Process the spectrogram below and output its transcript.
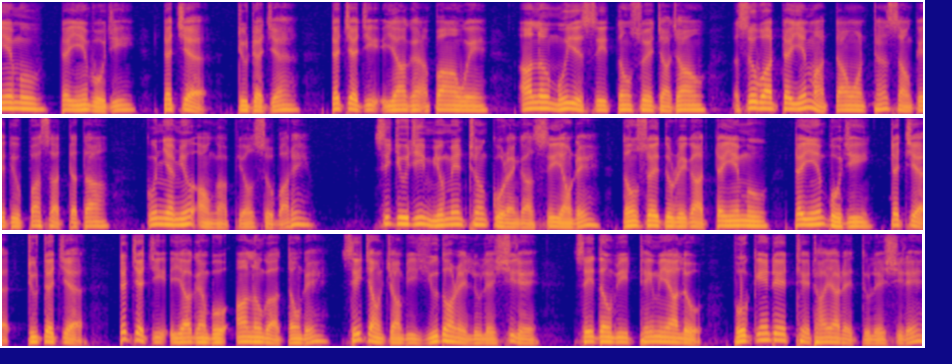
ရင်မူတရင်ဘူကြီးတက်ချက်ဒုတက်ချက်တက်ချက်ကြီးအရာခံအပါအဝင် အလုံးမူရစ်စေးတုံးဆွဲကြကြောင်းအဆိုပါတရင်မှာတာဝန်ထမ်းဆောင်ခဲ့သူပါဆတက်သားကိုညံမျိုးအောင်ကပြောဆိုပါတယ်။စီကျူကြီးမျိုးမင်းထွန်းကိုယ်တိုင်ကစေးရောင်တယ်။သုံးဆွဲသူတွေကတရင်မူတရင်ဘူကြီးတက်ချက်ဒုတက်ချက်တက်ချက်ကြီးအရာခံဖို့အားလုံးကတုံးတယ်။စေးကြောင်ကြောင်ပြီးယူသွားတဲ့လူလည်းရှိတယ်။စေးတုံးပြီးထိမ့်မရလို့ဘိုကင်းတဲ့ထေထားရတဲ့သူလည်းရှိတယ်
